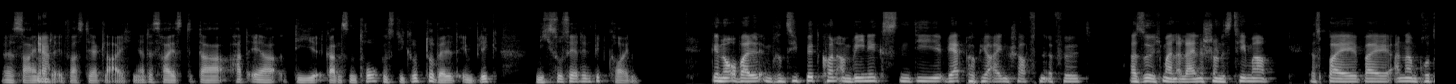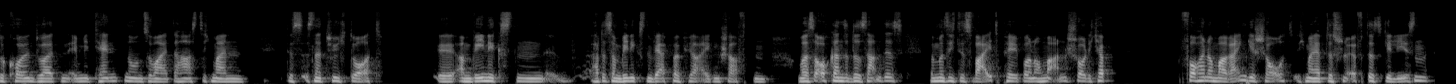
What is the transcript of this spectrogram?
äh, sein ja. oder etwas dergleichen. Ja, das heißt, da hat er die ganzen Tokens, die Kryptowelt im Blick, nicht so sehr den Bitcoin. Genau, weil im Prinzip Bitcoin am wenigsten die Wertpapiereigenschaften erfüllt. Also ich meine, alleine schon das Thema, dass bei, bei anderen Protokollen du halt einen Emittenten und so weiter hast. Ich meine, das ist natürlich dort äh, am wenigsten, hat es am wenigsten Wertpapiereigenschaften. Und was auch ganz interessant ist, wenn man sich das White Paper nochmal anschaut, ich habe vorher nochmal reingeschaut. Ich meine, ich habe das schon öfters gelesen,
